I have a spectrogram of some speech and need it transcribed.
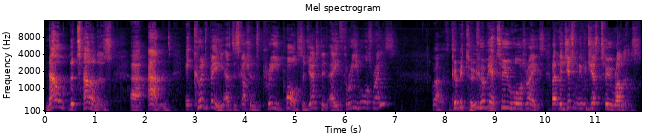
now the Turners, uh, and it could be, as discussions pre-pod suggested, a three-horse race. Well, it's Could be two. Could be a two-horse race, like legitimately with just two runners.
